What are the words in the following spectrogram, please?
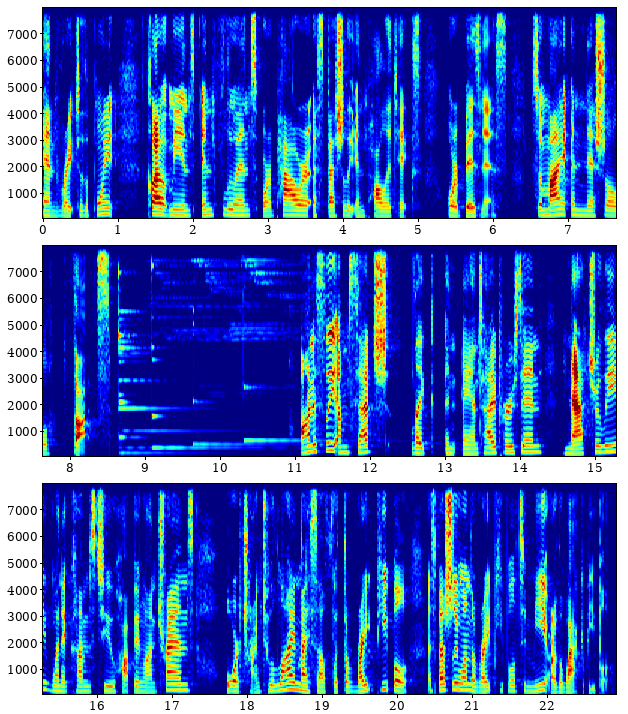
and right to the point. Clout means influence or power, especially in politics or business. So my initial thoughts honestly, I'm such like an anti person naturally when it comes to hopping on trends or trying to align myself with the right people, especially when the right people to me are the whack people.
